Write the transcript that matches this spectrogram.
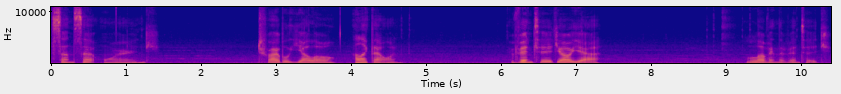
Sunset Orange. Tribal Yellow. I like that one. Vintage. Oh, yeah. Loving the vintage.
